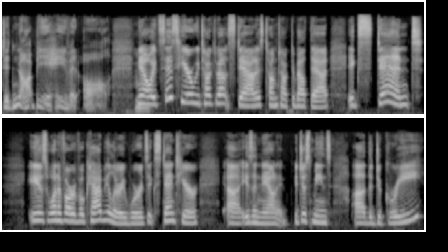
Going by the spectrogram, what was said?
did not behave at all. Hmm. Now, it says here, we talked about status, Tom talked about that. Extent is one of our vocabulary words. Extent here uh, is a noun, it, it just means uh, the degree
